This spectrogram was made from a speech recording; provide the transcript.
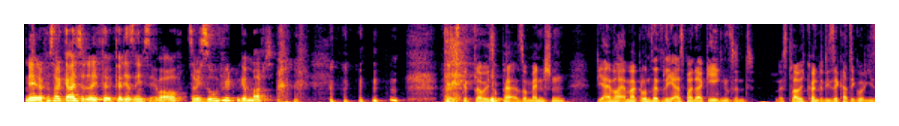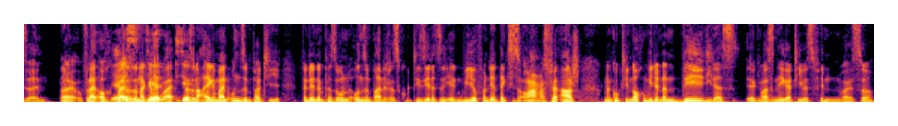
Nee, da passt halt gar nicht, da fällt das eigentlich selber auf? Das habe ich so wütend gemacht. Also es gibt, glaube ich, so, so Menschen, die einfach immer grundsätzlich erstmal dagegen sind. Das, glaube ich, könnte diese Kategorie sein. Oder vielleicht auch Ja, bei, das- so einer, die bei, die bei so einer allgemeinen Unsympathie. Wenn dir eine Person unsympathisch ist, guckt die sieht jetzt in irgendein Video von dir und denkt sich so, oh, was für ein Arsch. Und dann guckt die noch ein Video und dann will die das irgendwas Negatives finden, weißt du?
